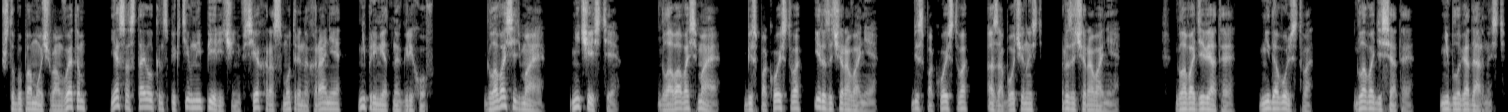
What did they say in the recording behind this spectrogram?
Чтобы помочь вам в этом, я составил конспективный перечень всех рассмотренных ранее неприметных грехов. Глава 7. Нечестие. Глава 8. Беспокойство и разочарование. Беспокойство, озабоченность, разочарование. Глава 9. Недовольство. Глава 10. Неблагодарность.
